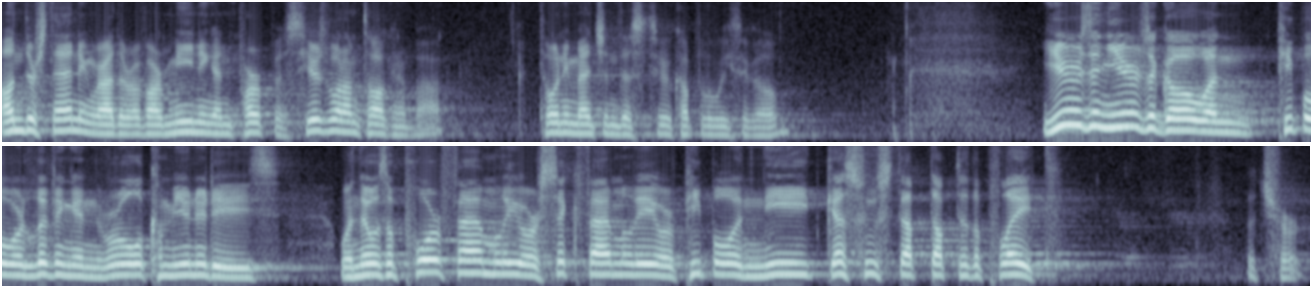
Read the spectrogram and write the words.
understanding rather, of our meaning and purpose. Here's what I'm talking about. Tony mentioned this too a couple of weeks ago. Years and years ago, when people were living in rural communities, when there was a poor family or sick family or people in need, guess who stepped up to the plate? The church.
